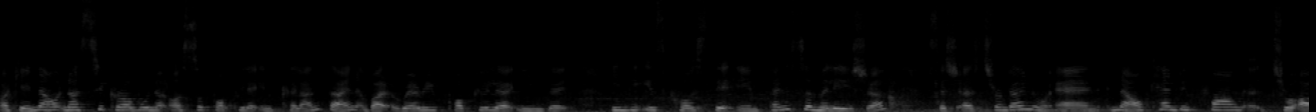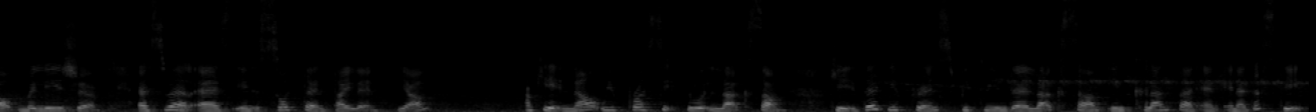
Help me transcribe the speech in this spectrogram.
Okay, now nasi kerabu not also popular in Kelantan but very popular in the in the East Coast state in Peninsular Malaysia such as Terengganu and now can be found throughout Malaysia as well as in Soton, Thailand. Yeah. Okay, now we proceed to laksam. Okay, the difference between the laksam in Kelantan and another state,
